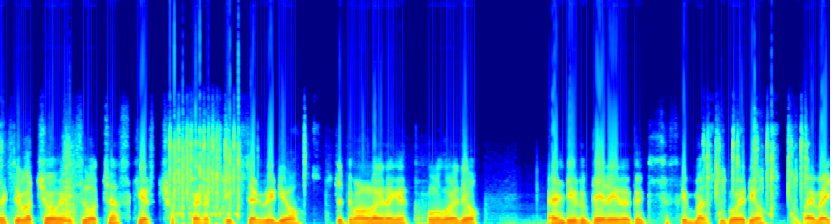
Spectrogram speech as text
দেখতে পাচ্ছ এই হচ্ছে আজকের ছোট্ট একটা টিপসের ভিডিও যদি ভালো লাগে থাকে ফলো করে দিও। অ্যান্ড ইউটিউব থেকে সাবস্ক্রাইব করে দিও। বাই বাই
